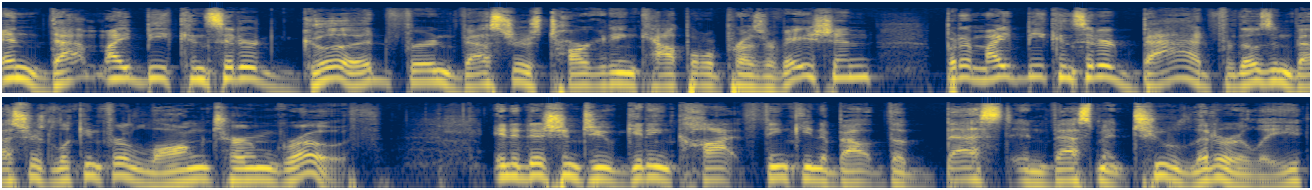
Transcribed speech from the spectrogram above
And that might be considered good for investors targeting capital preservation, but it might be considered bad for those investors looking for long term growth. In addition to getting caught thinking about the best investment too literally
